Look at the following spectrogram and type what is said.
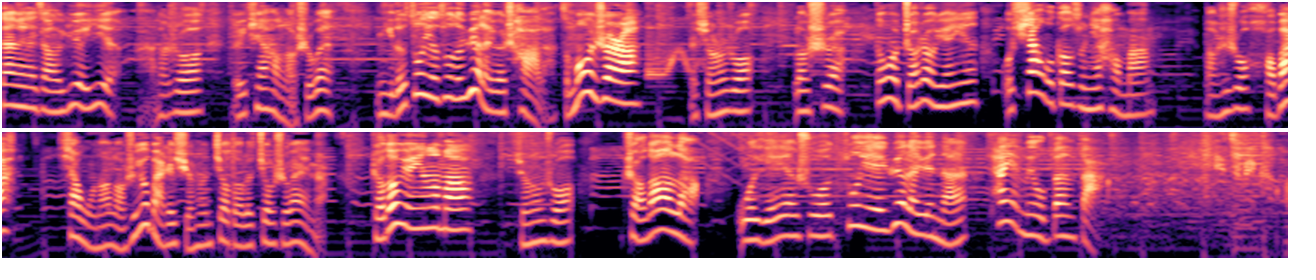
下面呢叫月夜啊，他说有一天哈，老师问你的作业做的越来越差了，怎么回事啊？那学生说：“老师，等我找找原因，我下午告诉你好吗？”老师说：“好吧。”下午呢，老师又把这学生叫到了教室外面，找到原因了吗？学生说找到了。我爷爷说作业越来越难，他也没有办法。啊，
